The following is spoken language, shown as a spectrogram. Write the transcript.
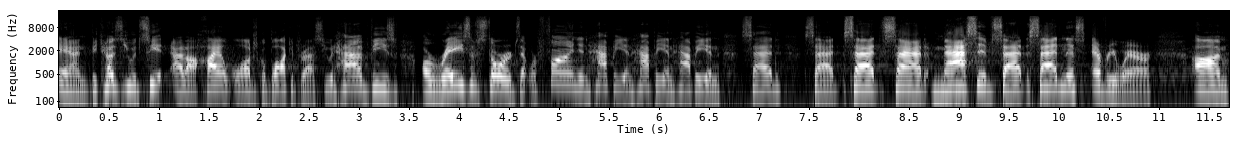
And because you would see it at a high logical block address, you would have these arrays of storage that were fine and happy and happy and happy and sad, sad, sad, sad, massive sad, sadness everywhere. Um,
